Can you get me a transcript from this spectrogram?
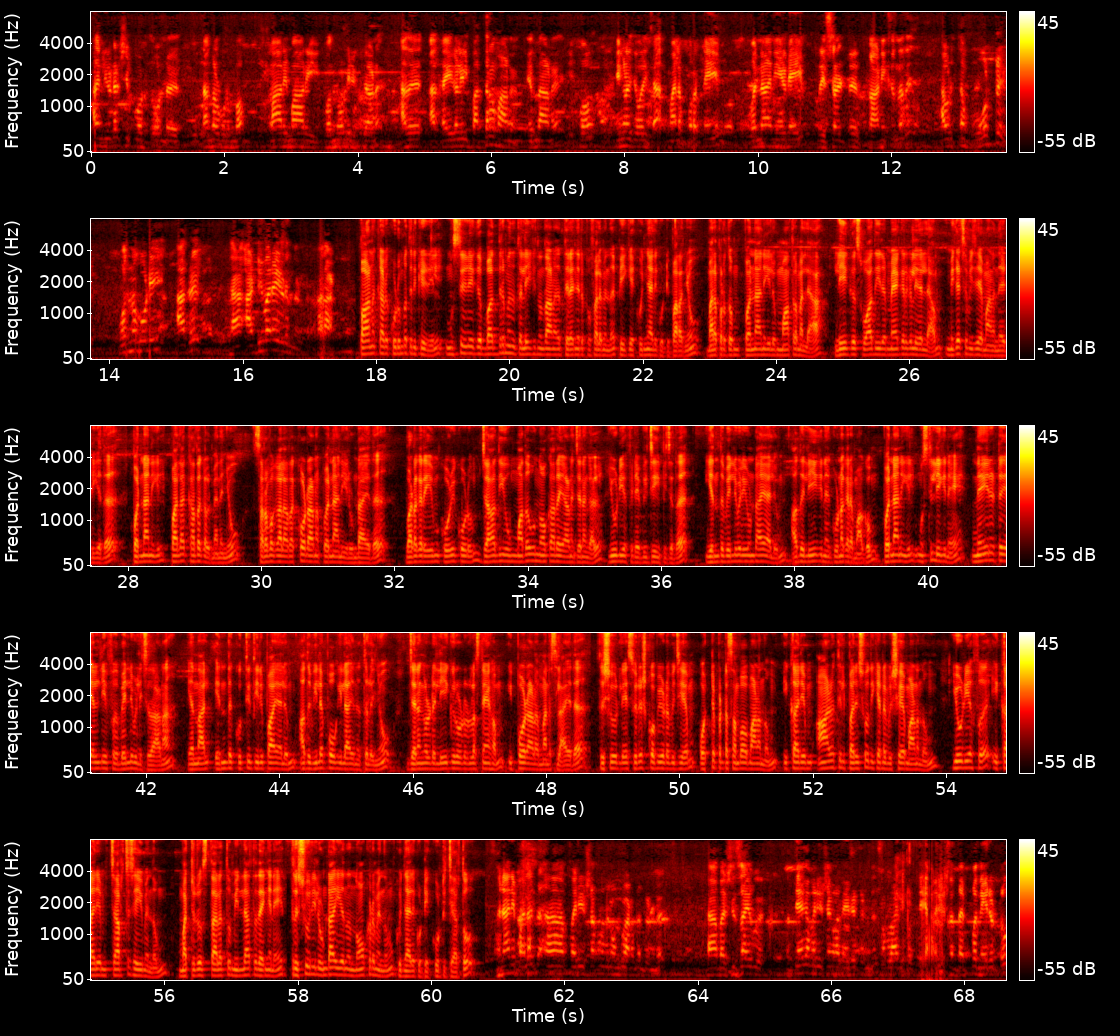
ആ ലീഡർഷിപ്പ് കൊടുത്തുകൊണ്ട് തങ്ങൾ കുടുംബം മാറി മാറി വന്നുകൊണ്ടിരിക്കുകയാണ്. അത് ആ കൈകളിൽ ഭദ്രമാണ് എന്നാണ് ഇപ്പോൾ നിങ്ങൾ ചോദിച്ച മലപ്പുറത്തെയും പൊന്നാനിയുടെയും റിസൾട്ട് കാണിക്കുന്നത്. അവിടുത്തെ വോട്ട് ഒന്നുകൂടി അത് അടിവരയിടുന്നുണ്ട്. അതാണ്. പാണക്കാട് കുടുംബത്തിന് കീഴിൽ മുസ്ലിം ലീഗ് ഭദ്രമെന്ന് തെളിയിക്കുന്നതാണ് തിരഞ്ഞെടുപ്പ് ഫലമെന്ന് പി കെ കുഞ്ഞാലിക്കുട്ടി പറഞ്ഞു. മലപ്പുറത്തും പൊന്നാനിയിലും മാത്രമല്ല ലീഗ് സ്വാധീന മേഖലകളിലെല്ലാം മികച്ച വിജയമാണ് നേടിയത്. പൊന്നാനിയിൽ പല കഥകൾ മെനഞ്ഞു. സർവകാല റെക്കോർഡാണ് പൊന്നാനിയിൽ ഉണ്ടായത്. വടകരയും കോഴിക്കോടും ജാതിയും മതവും നോക്കാതെയാണ് ജനങ്ങൾ യു ഡി എഫിനെ വിജയിപ്പിച്ചത്. എന്ത് വെല്ലുവിളി ഉണ്ടായാലും അത് ലീഗിന് ഗുണകരമാകും. പൊന്നാനിയിൽ മുസ്ലിം ലീഗിനെ നേരിട്ട് എൽ ഡി എഫ് വെല്ലുവിളിച്ചതാണ്. എന്നാൽ എന്ത് കുത്തിത്തിരിപ്പായാലും അത് വിലപ്പോകില്ല എന്ന് തെളിഞ്ഞു. ജനങ്ങളുടെ ലീഗിനോടുള്ള സ്നേഹം ഇപ്പോഴാണ് മനസ്സിലായത്. തൃശൂരിലെ സുരേഷ് ഗോപിയുടെ വിജയം ഒറ്റപ്പെട്ട സംഭവമാണെന്നും ഇക്കാര്യം ആഴത്തിൽ പരിശോധിക്കേണ്ട വിഷയമാണെന്നും യു ഡി എഫ് ഇക്കാര്യം ചർച്ച ചെയ്യുമെന്നും മറ്റൊരു സ്ഥലത്തും ഇല്ലാത്തതെങ്ങനെ തൃശൂരിൽ ഉണ്ടായി എന്ന് നോക്കണമെന്നും കുഞ്ഞാലിക്കുട്ടി കൂട്ടിച്ചേർത്തു. ഞാൻ പല ആ, പരീക്ഷണങ്ങളും മുമ്പ് നടന്നിട്ടുണ്ട്. ബഷീർ സാഹിബ് പ്രത്യേക പരീക്ഷണങ്ങൾ നേരിട്ടുണ്ട് സമുദായ പ്രത്യേക പരീക്ഷണത്തെ ഇപ്പൊ നേരിട്ടു.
